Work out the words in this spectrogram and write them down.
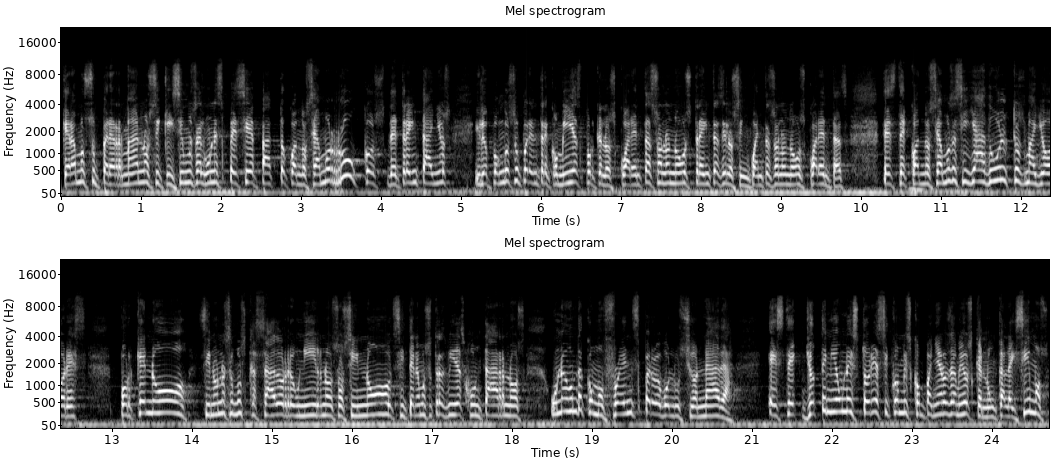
que éramos super hermanos y que hicimos alguna especie de pacto cuando seamos rucos de 30 años, y lo pongo súper entre comillas porque los 40 son los nuevos 30 y los 50 son los nuevos 40, este, cuando seamos así ya adultos mayores, ¿Por qué no, si no nos hemos casado, reunirnos o si no, si tenemos otras vidas, juntarnos? Una onda como Friends, pero evolucionada. Este, yo tenía una historia así con mis compañeros de amigos que nunca la hicimos,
